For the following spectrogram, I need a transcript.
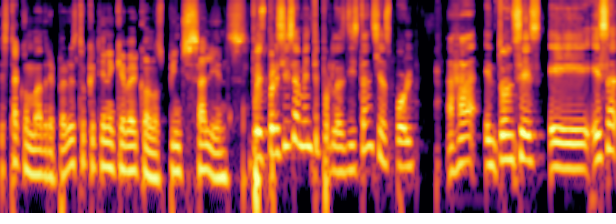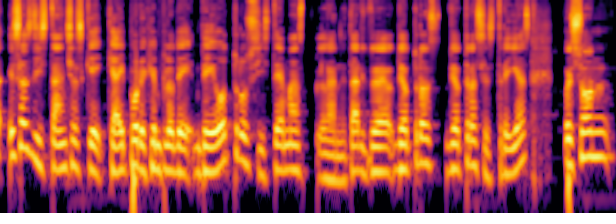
está con madre, pero ¿esto qué tiene que ver con los pinches aliens? pues precisamente por las distancias, Paul. Ajá, entonces, eh, esa- esas distancias que, hay, por ejemplo, de, de otros sistemas planetarios, de, otros, de otras estrellas, pues son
